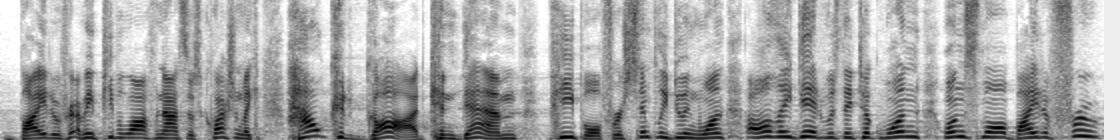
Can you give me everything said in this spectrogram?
bite of, I mean, people often ask this question like, how could God condemn people for simply doing one? All they did was they took one, one small bite of fruit.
